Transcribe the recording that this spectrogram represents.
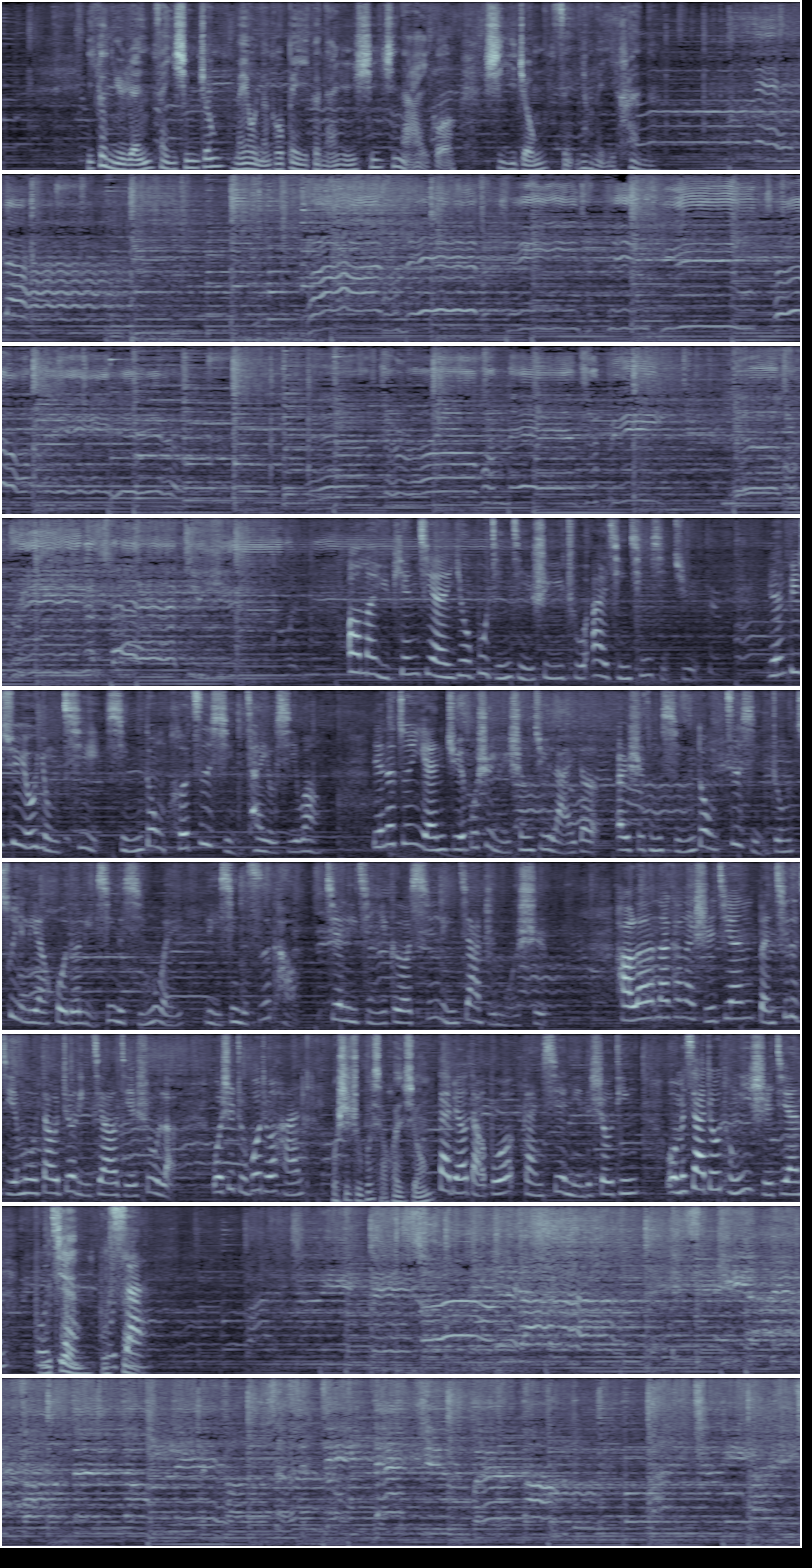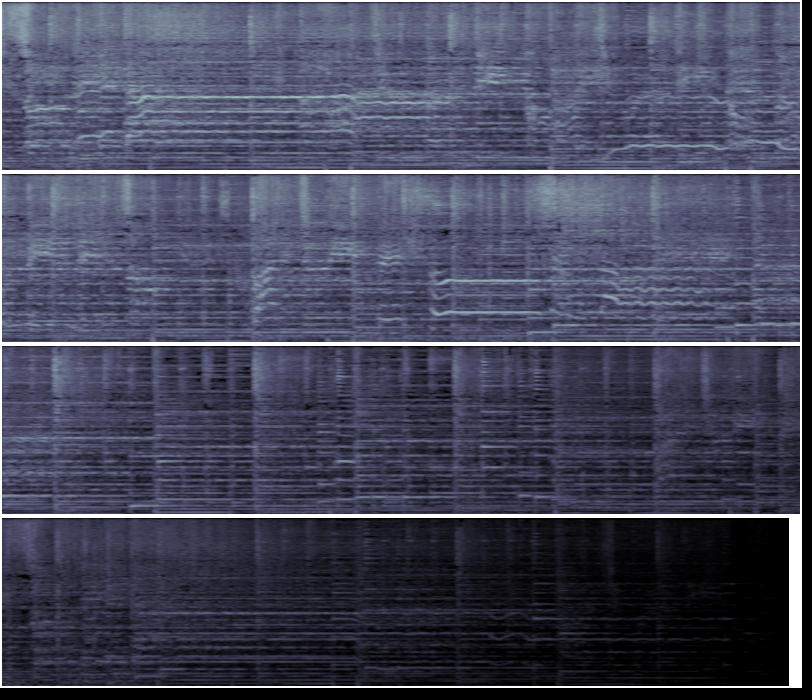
一个女人在一生中没有能够被一个男人深深的爱过，是一种怎样的遗憾呢？傲慢与偏见又不仅仅是一出爱情轻喜剧，人必须有勇气、行动和自省才有希望。人的尊严绝不是与生俱来的，而是从行动、自省中淬炼，获得理性的行为、理性的思考，建立起一个心灵价值模式。好了，那看看时间，本期的节目到这里就要结束了。我是主播卓涵，我是主播小浣熊，代表导播感谢您的收听，我们下周同一时间不见不散。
